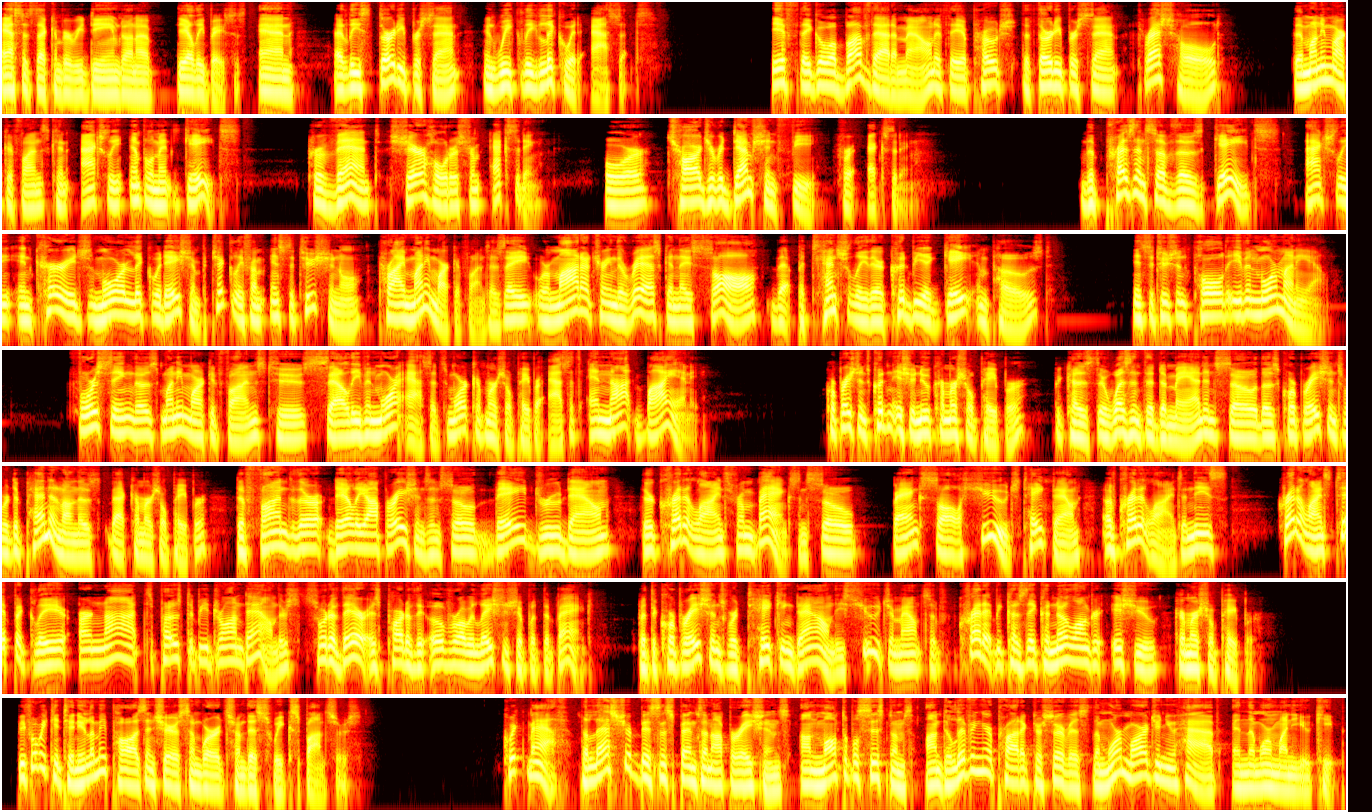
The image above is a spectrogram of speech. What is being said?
assets that can be redeemed on a daily basis, and at least 30% in weekly liquid assets. If they go above that amount, if they approach the 30% threshold, the money market funds can actually implement gates, prevent shareholders from exiting, or charge a redemption fee for exiting. The presence of those gates actually encouraged more liquidation, particularly from institutional prime money market funds, as they were monitoring the risk and they saw that potentially there could be a gate imposed. Institutions pulled even more money out forcing those money market funds to sell even more assets, more commercial paper assets, and not buy any. Corporations couldn't issue new commercial paper because there wasn't the demand, and so those corporations were dependent on those that commercial paper to fund their daily operations, and so they drew down their credit lines from banks, and so banks saw huge takedown of credit lines, and these credit lines typically are not supposed to be drawn down. They're sort of there as part of the overall relationship with the bank. But the corporations were taking down these huge amounts of credit because they could no longer issue commercial paper. Before we continue, let me pause and share some words from this week's sponsors. Quick math the less your business spends on operations, on multiple systems, on delivering your product or service, the more margin you have and the more money you keep.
